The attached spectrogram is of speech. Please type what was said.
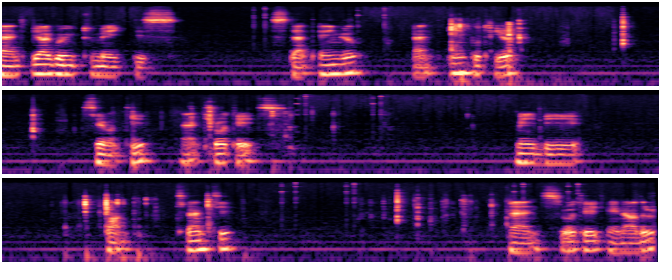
and we are going to make this slant angle and input here. 70 and rotates. Maybe 120 and rotate another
